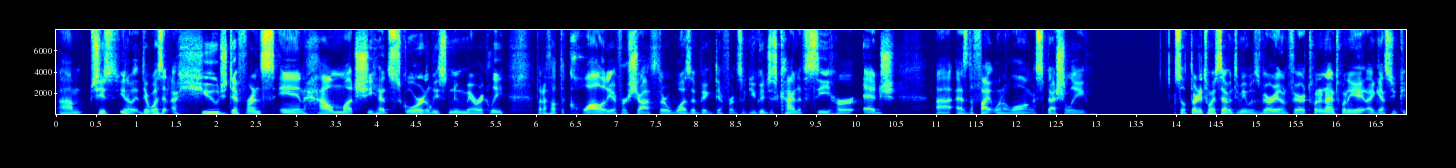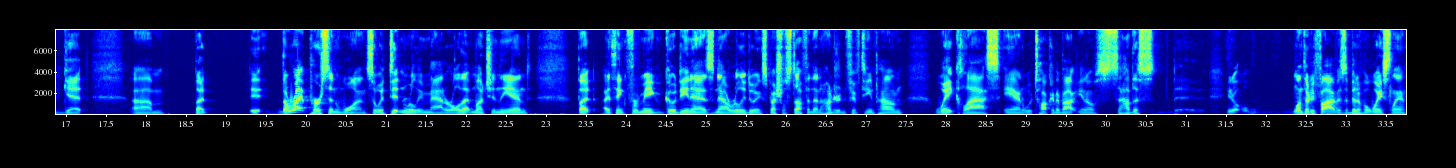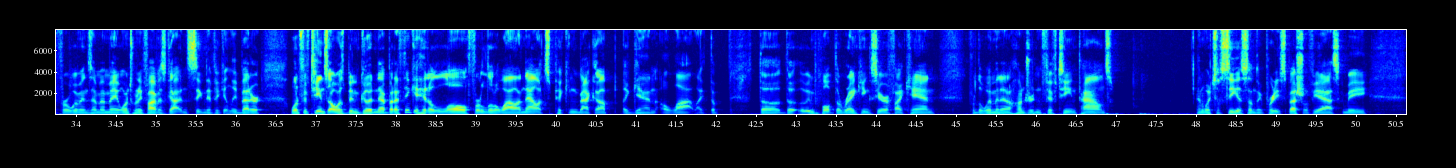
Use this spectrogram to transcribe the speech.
um, she's, you know, there wasn't a huge difference in how much she had scored, at least numerically, but I thought the quality of her shots, there was a big difference. Like you could just kind of see her edge uh, as the fight went along, especially. So 30 27 to me was very unfair. 29 28, I guess you could get. Um, but it, the right person won, so it didn't really matter all that much in the end. But I think for me, Godinez is now really doing special stuff in that 115 pound weight class, and we're talking about you know how this, you know. 135 is a bit of a wasteland for women's MMA. 125 has gotten significantly better. 115 has always been good now, but I think it hit a lull for a little while, and now it's picking back up again a lot. Like the, the, the let me pull up the rankings here if I can for the women at 115 pounds, and what you'll see is something pretty special if you ask me.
